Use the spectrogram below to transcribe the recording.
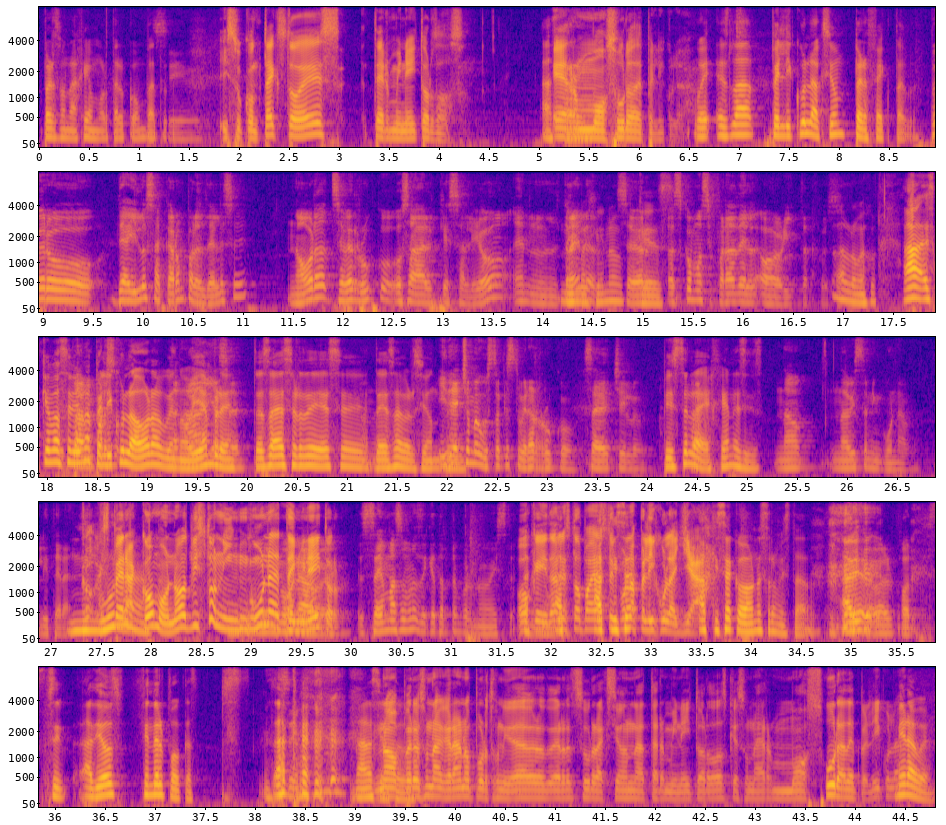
personaje de Mortal Kombat. Sí. Y su contexto es Terminator 2. Hasta ahí. Hermosura de película. Güey, es la película de acción perfecta, güey. Pero de ahí lo sacaron para el DLC. No, ahora se ve ruco. O sea, el que salió en el Me trailer. imagino se ve- que es... es- como si fuera del ahorita, pues. A lo mejor. Ah, es que va a salir Para- una por eso- película ahora, güey, en Ah, ya noviembre. sé. Entonces ha de ser de, ese, Ándale. de esa versión. Y de hecho me gustó que estuviera ruco. Se ve chilo. ¿Viste la Ah. de Genesis? No, no he visto ninguna, güey. Literal. No. Co- Ninguna. Espera, ¿cómo? ¿No has visto ninguna, de Terminator? güey. Sé más o menos de qué tratan, pero no he visto. Ok, dale stop a esto y pon se- la película ya. Aquí se acabó nuestra amistad. Adiós, podcast. sí, adiós, fin del podcast. Sí. No, pero es una gran oportunidad de ver, su reacción a Terminator 2, que es una hermosura de película. Mira, güey.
